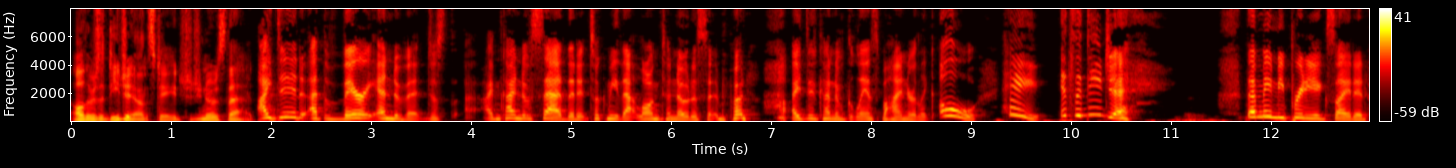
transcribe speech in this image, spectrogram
oh, there's a DJ on stage. Did you notice that? I did at the very end of it. Just, I'm kind of sad that it took me that long to notice it, but I did kind of glance behind her like, oh, hey, it's a DJ. that made me pretty excited.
